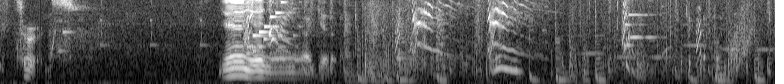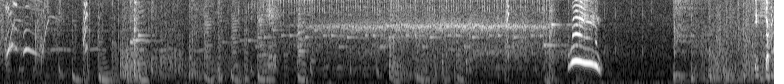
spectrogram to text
returns. Yeah, yeah, yeah, yeah, It's a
